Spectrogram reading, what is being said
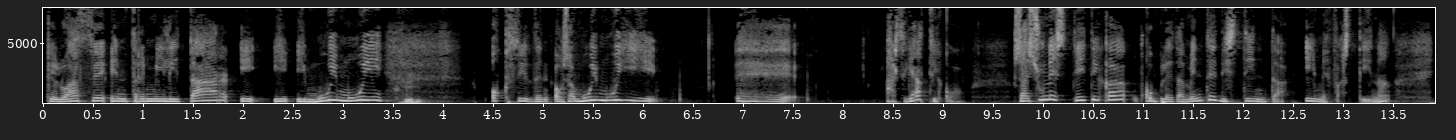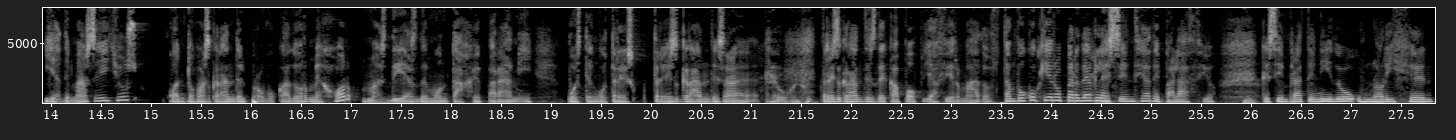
que lo hace entre militar y, y- y muy, muy occidental, o sea, muy, muy eh, asiático. O sea, es una estética completamente distinta y me fascina. Y además ellos, cuanto más grande el provocador, mejor, más días de montaje para mí. Pues tengo tres, tres grandes, eh, bueno. tres grandes de K-pop ya firmados. Tampoco quiero perder la esencia de Palacio, que siempre ha tenido un origen,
